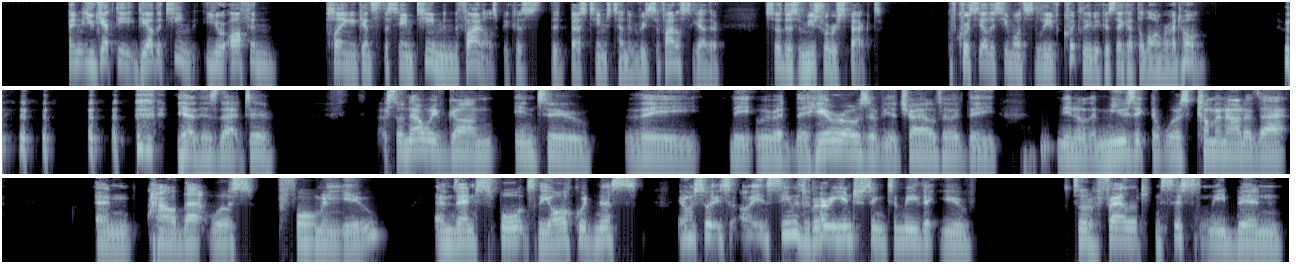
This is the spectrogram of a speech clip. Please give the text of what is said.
and you get the the other team. You're often playing against the same team in the finals because the best teams tend to reach the finals together. So there's a mutual respect. Of course, the other team wants to leave quickly because they got the long ride home. yeah, there's that too. So now we've gone into the the we were the heroes of your childhood, the you know the music that was coming out of that, and how that was forming you, and then sports, the awkwardness. You know, so it's it seems very interesting to me that you've sort of fairly consistently been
